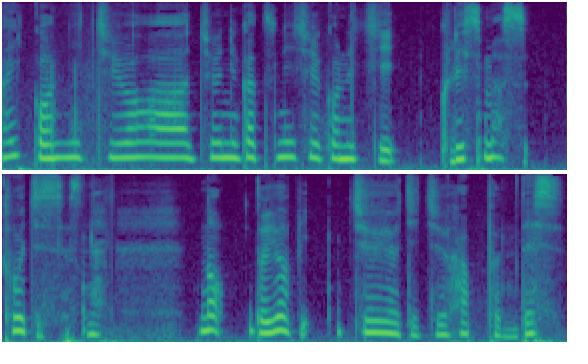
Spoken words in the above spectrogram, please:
はいこんにちは。12月25日クリスマス当日ですね。の土曜日14時18分です。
